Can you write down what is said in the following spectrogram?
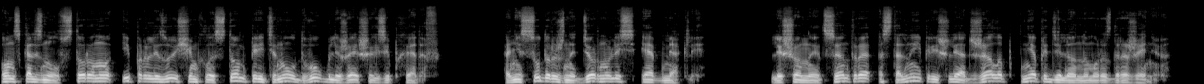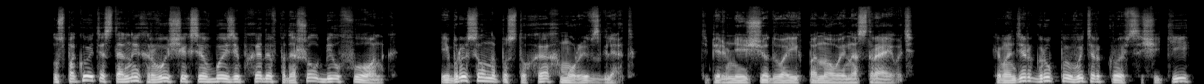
Он скользнул в сторону и парализующим хлыстом перетянул двух ближайших зипхедов. Они судорожно дернулись и обмякли. Лишенные центра, остальные перешли от жалоб к неопределенному раздражению. Успокоить остальных рвущихся в бой зипхедов подошел Билл Фуонг, и бросил на пастуха хмурый взгляд. «Теперь мне еще двоих по новой настраивать». Командир группы вытер кровь со щеки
